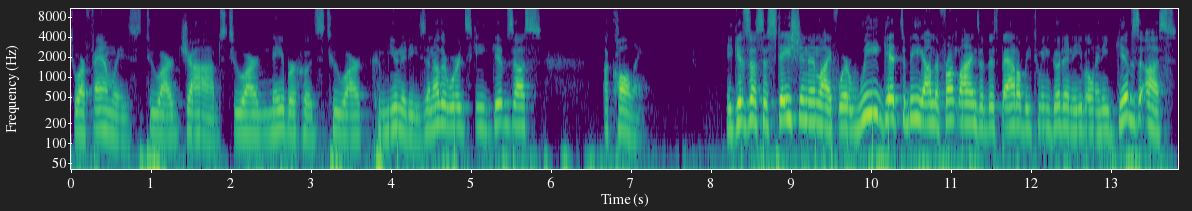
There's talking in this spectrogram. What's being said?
to our families, to our jobs, to our neighborhoods, to our communities. In other words, He gives us a calling. He gives us a station in life where we get to be on the front lines of this battle between good and evil, and He gives us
